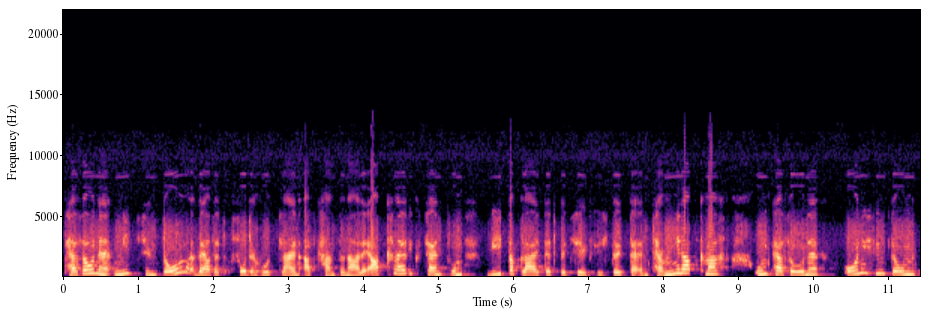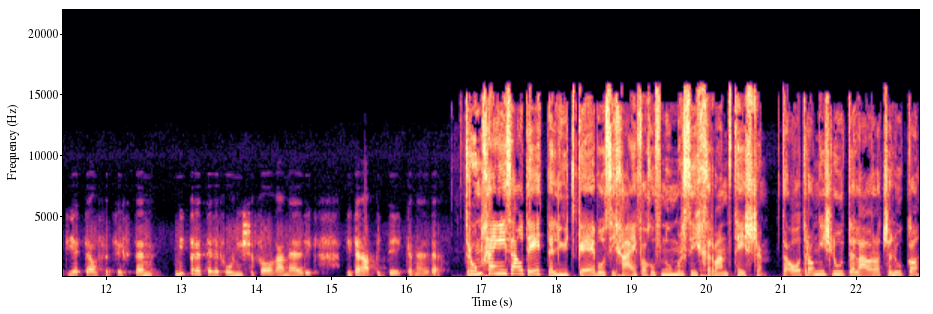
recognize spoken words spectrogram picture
Personen mit Symptomen werden von der Hotline als kantonale Abklärungszentrum weitergeleitet bzw. dort einen Termin abgemacht und Personen ohne Symptome, die dürfen sich dann mit einer telefonischen Voranmeldung bei der Apotheke melden. Darum kann es auch dort Leute geben, die sich einfach auf Nummer sicher testen wollen. Der Andrang ist laut Laura Cialuca,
